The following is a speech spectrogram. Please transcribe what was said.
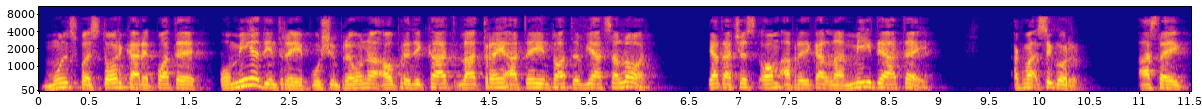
mulți păstori care poate o mie dintre ei puși împreună au predicat la trei atei în toată viața lor. Iată, acest om a predicat la mii de atei. Acum, sigur, asta e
